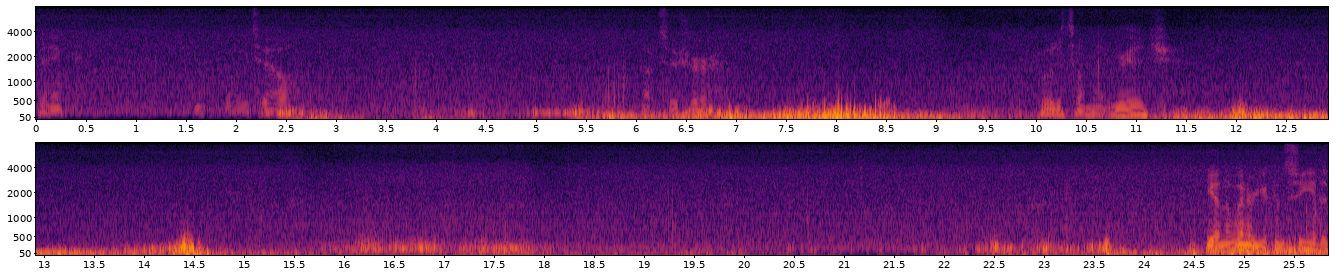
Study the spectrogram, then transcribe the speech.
think. Can't really tell. Not so sure. But it's on that ridge. Yeah, in the winter you can see the,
